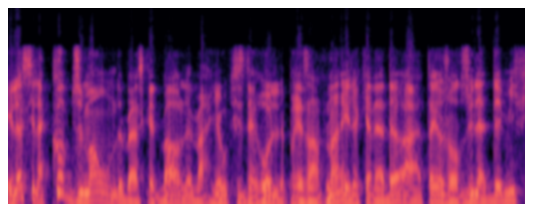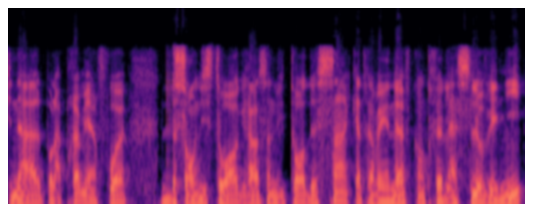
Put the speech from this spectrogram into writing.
Et là, c'est la Coupe du monde de basketball, le Mario, qui se déroule présentement. Et le Canada a atteint aujourd'hui la demi-finale pour la première fois de son histoire grâce à une victoire de 189 contre la Slovénie.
